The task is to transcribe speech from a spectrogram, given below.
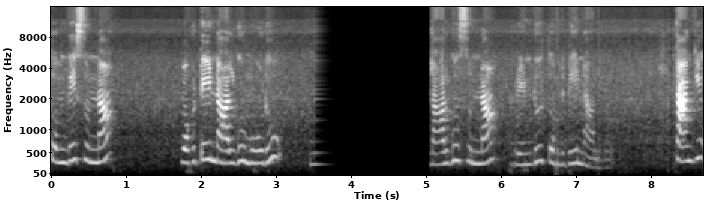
తొమ్మిది సున్నా ఒకటి నాలుగు మూడు నాలుగు సున్నా రెండు తొమ్మిది నాలుగు. Thank you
